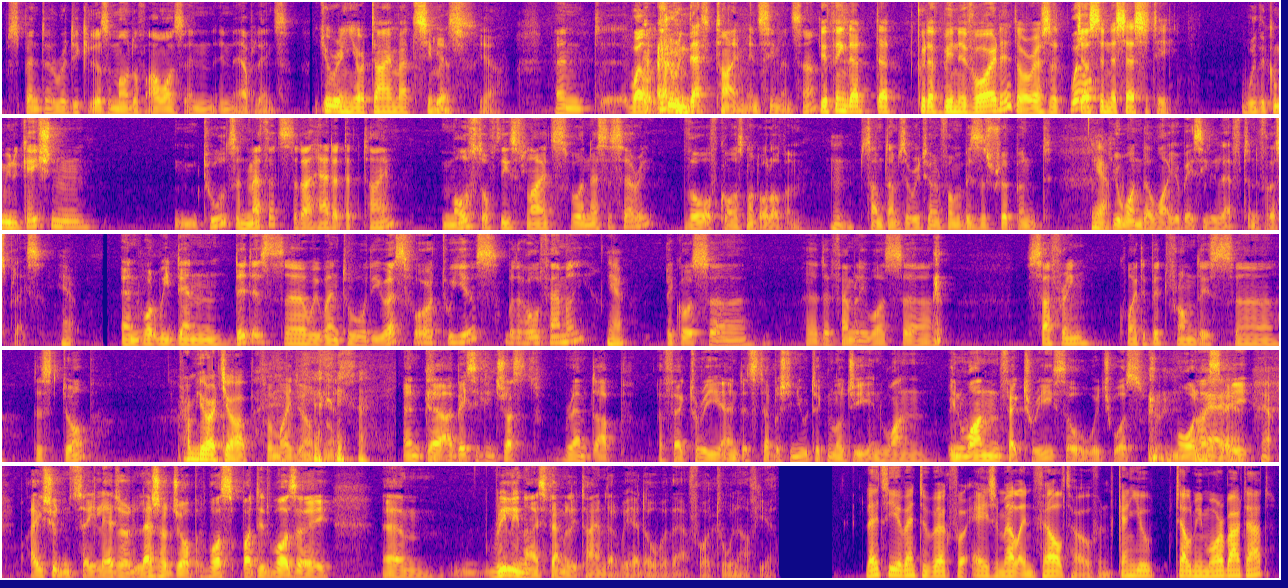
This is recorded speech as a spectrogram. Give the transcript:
spent a ridiculous amount of hours in, in airplanes. During your time at Siemens? yeah. And uh, well, during that time in Siemens, huh? Do you think that that could have been avoided, or is it Well- just a necessity? with the communication mm, tools and methods that I had at that time, most of these flights were necessary, though of course not all of them. Sometimes you return from a business trip and Yeah. you wonder why you basically left in the first place. Yeah. And what we then did is uh, we went to the US for two years with the whole family Yeah. because uh, uh, the family was uh, suffering quite a bit from this uh, this job. From your job. from my job, yes. and there I basically just ramped up a factory and established a new technology in one in one factory, so which was more or Oh, less yeah, a yeah, yeah. I shouldn't say leisure leisure job. It was, but it was a um, really nice family time that we had over there for two and a half years. Later, you went to work for ASML in Veldhoven. Can you tell me more about that?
